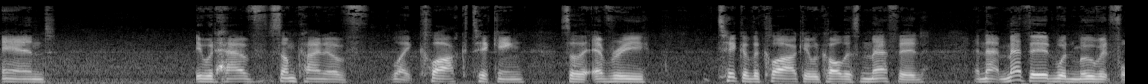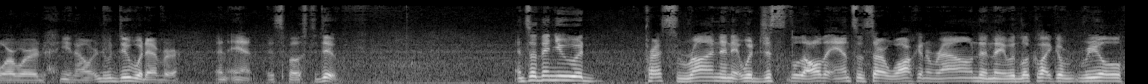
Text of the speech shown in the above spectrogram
and it would have some kind of like clock ticking so that every tick of the clock it would call this method and that method would move it forward you know do whatever an ant is supposed to do and so then you would press run and it would just all the ants would start walking around and they would look like a real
